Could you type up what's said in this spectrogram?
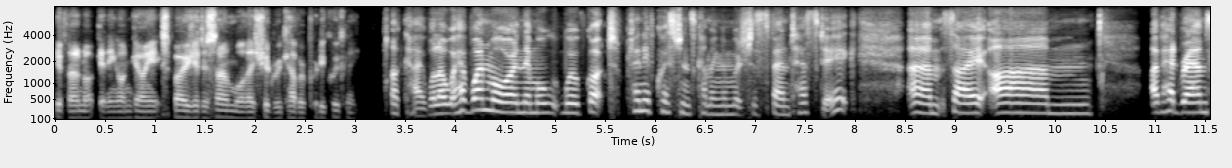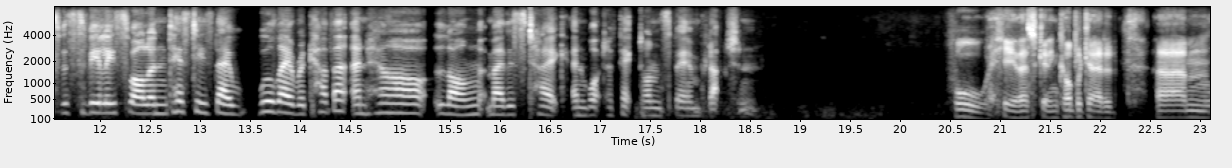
if they're not getting ongoing exposure to sun, well, they should recover pretty quickly. Okay, well I have one more and then we'll, we've got plenty of questions coming in which is fantastic. Um, so um, I've had rams with severely swollen testes. They Will they recover and how long may this take and what effect on sperm production? Oh, yeah, that's getting complicated. Um,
